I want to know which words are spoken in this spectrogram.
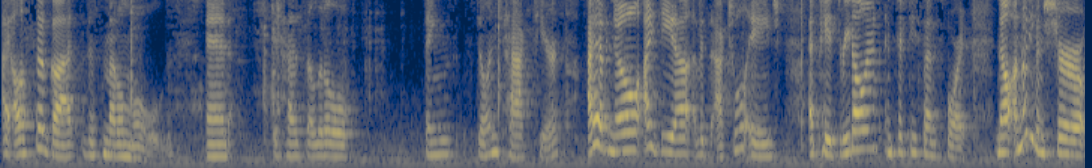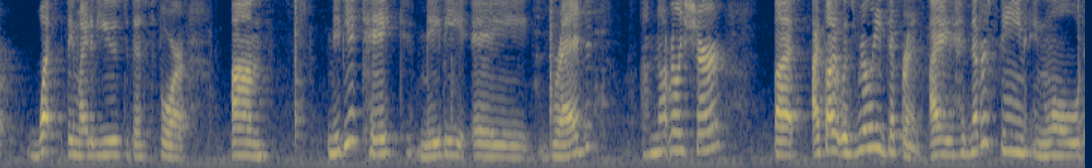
I also got this metal mold and it has the little things still intact here. I have no idea of its actual age. I paid $3.50 for it. Now, I'm not even sure what they might have used this for. Um, maybe a cake, maybe a bread. I'm not really sure, but I thought it was really different. I had never seen a mold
